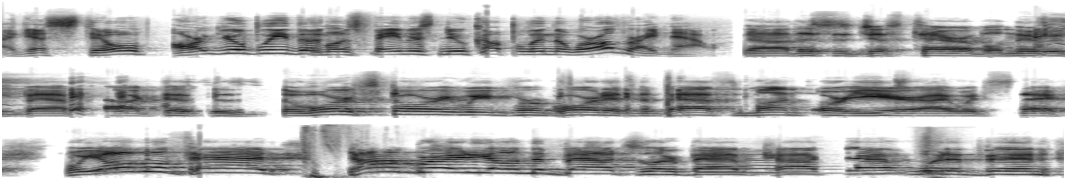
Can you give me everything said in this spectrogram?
I guess still arguably the most famous new couple in the world right now. No, this is just terrible news, Babcock. this is the worst story we've reported in the past month or year, I would say. We almost had Tom Brady on The Bachelor, Babcock. That would have been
